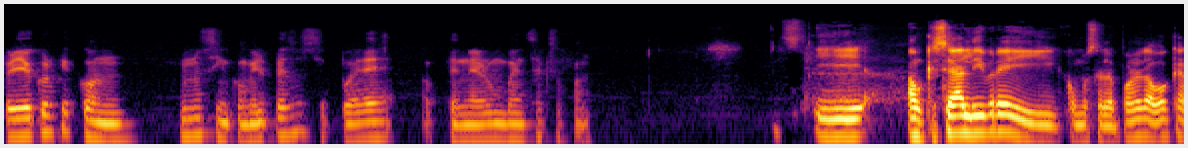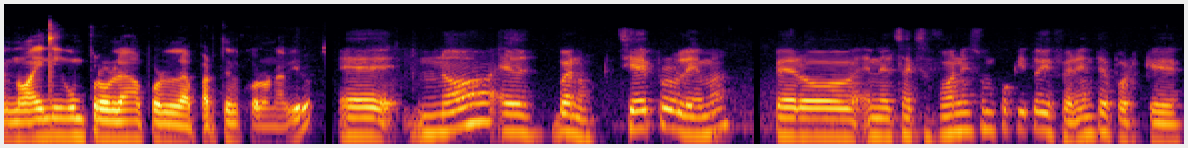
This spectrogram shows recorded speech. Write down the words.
Pero yo creo que con unos 5.000 pesos se puede obtener un buen saxofón. Y aunque sea libre y como se le pone la boca, ¿no hay ningún problema por la parte del coronavirus? Eh, no, el, bueno, sí hay problema, pero en el saxofón es un poquito diferente porque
